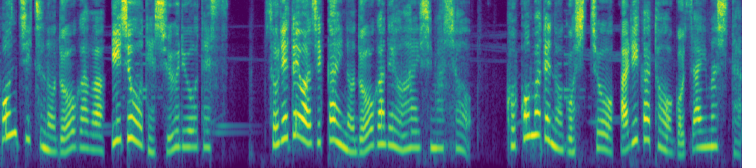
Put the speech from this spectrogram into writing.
本日の動画は以上で終了です。それでは次回の動画でお会いしましょう。ここまでのご視聴ありがとうございました。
